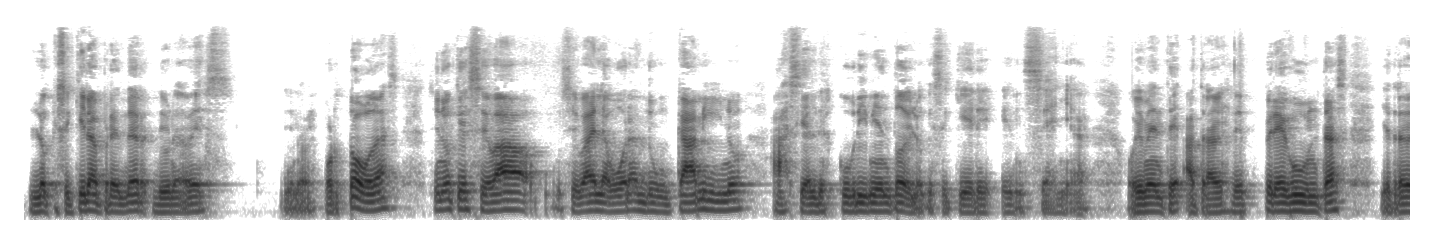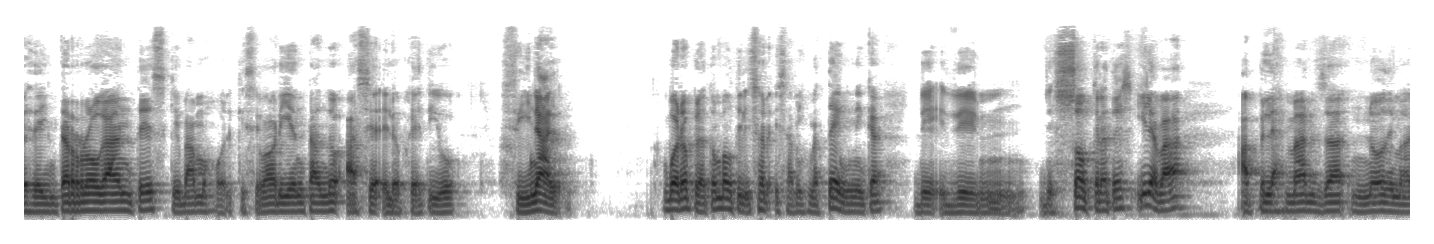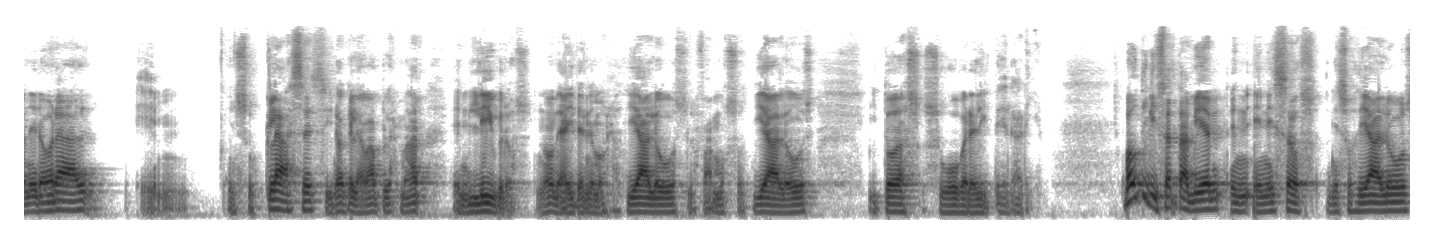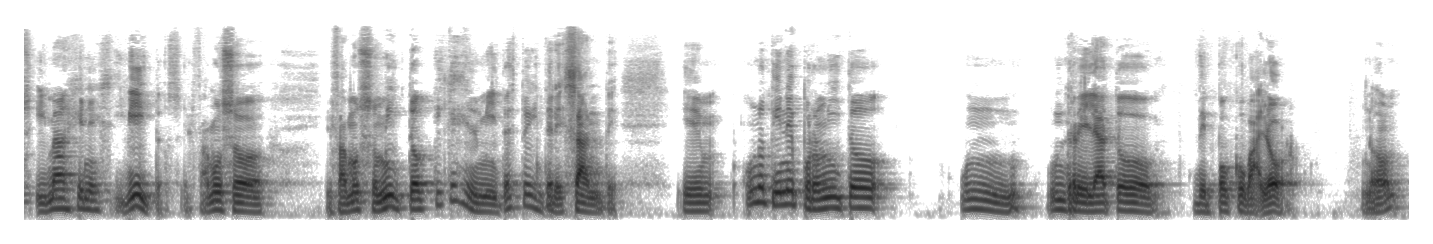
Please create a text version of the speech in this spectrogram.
lo que se quiere aprender de una vez, de una vez por todas, sino que se va, se va elaborando un camino hacia el descubrimiento de lo que se quiere enseñar obviamente a través de preguntas y a través de interrogantes que, vamos, que se va orientando hacia el objetivo final. Bueno, Platón va a utilizar esa misma técnica de, Sócrates y la va a plasmar ya no de manera oral en, sus clases, sino que la va a plasmar en libros. ¿no? De ahí tenemos los diálogos, los famosos diálogos y toda su obra literaria. Va a utilizar también en, esos, en esos, diálogos imágenes y mitos. El famoso, el famoso mito. ¿Qué, es el mito? Esto es interesante. Eh, uno tiene por mito un, relato de poco valor, ¿no?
